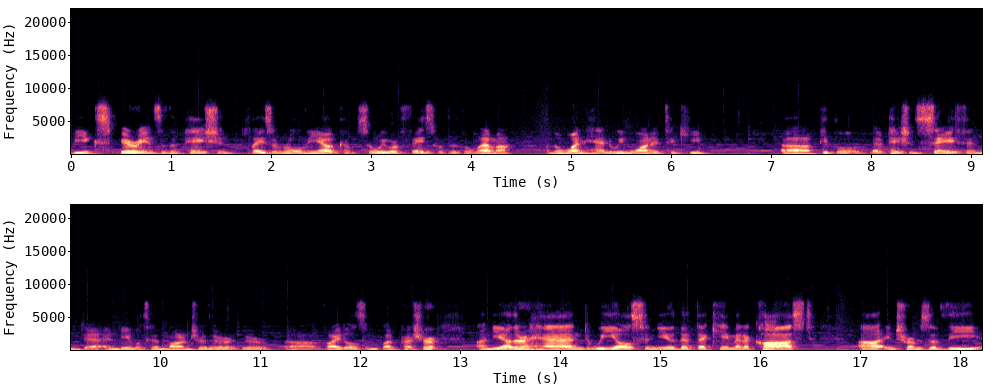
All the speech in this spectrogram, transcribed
the experience of the patient plays a role in the outcome. So we were faced with a dilemma. On the one hand we wanted to keep uh, people, uh, patients safe and uh, and be able to monitor their their uh, vitals and blood pressure. On the other hand, we also knew that that came at a cost uh, in terms of the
